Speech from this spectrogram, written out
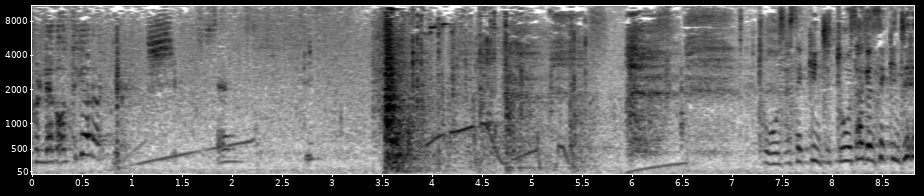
그걸 내가 어떻게 알아? 도사 새끼인지 도사견 반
